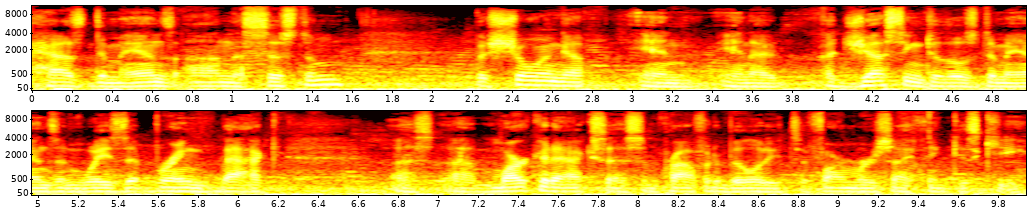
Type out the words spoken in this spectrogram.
has demands on the system, but showing up in, in adjusting to those demands in ways that bring back market access and profitability to farmers, I think, is key.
